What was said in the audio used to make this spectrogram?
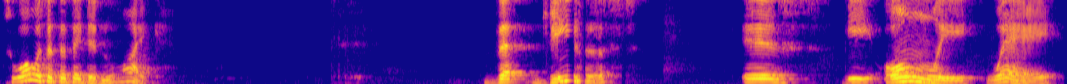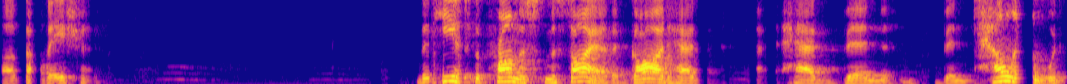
So, what was it that they didn't like? That Jesus is the only way of salvation. That he is the promised Messiah that God had, had been, been telling would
